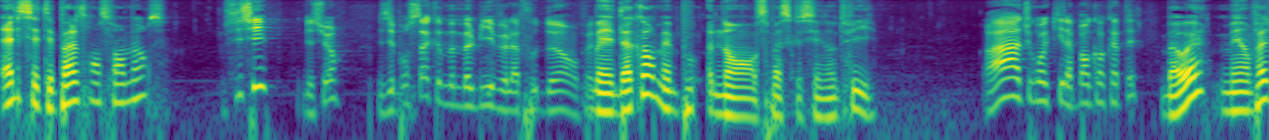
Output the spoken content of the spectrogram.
elle c'était pas le Transformers? Si, si, bien sûr. C'est pour ça que Mumblebee veut la foutre dehors en fait. Mais d'accord, mais non, c'est parce que c'est une autre fille. Ah, tu crois qu'il a pas encore capté? Bah ouais, mais en fait.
